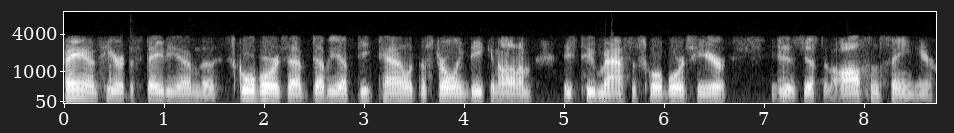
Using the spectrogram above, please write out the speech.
Fans here at the stadium. The scoreboards have WF Deektown with the strolling deacon on them. These two massive scoreboards here. It is just an awesome scene here.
